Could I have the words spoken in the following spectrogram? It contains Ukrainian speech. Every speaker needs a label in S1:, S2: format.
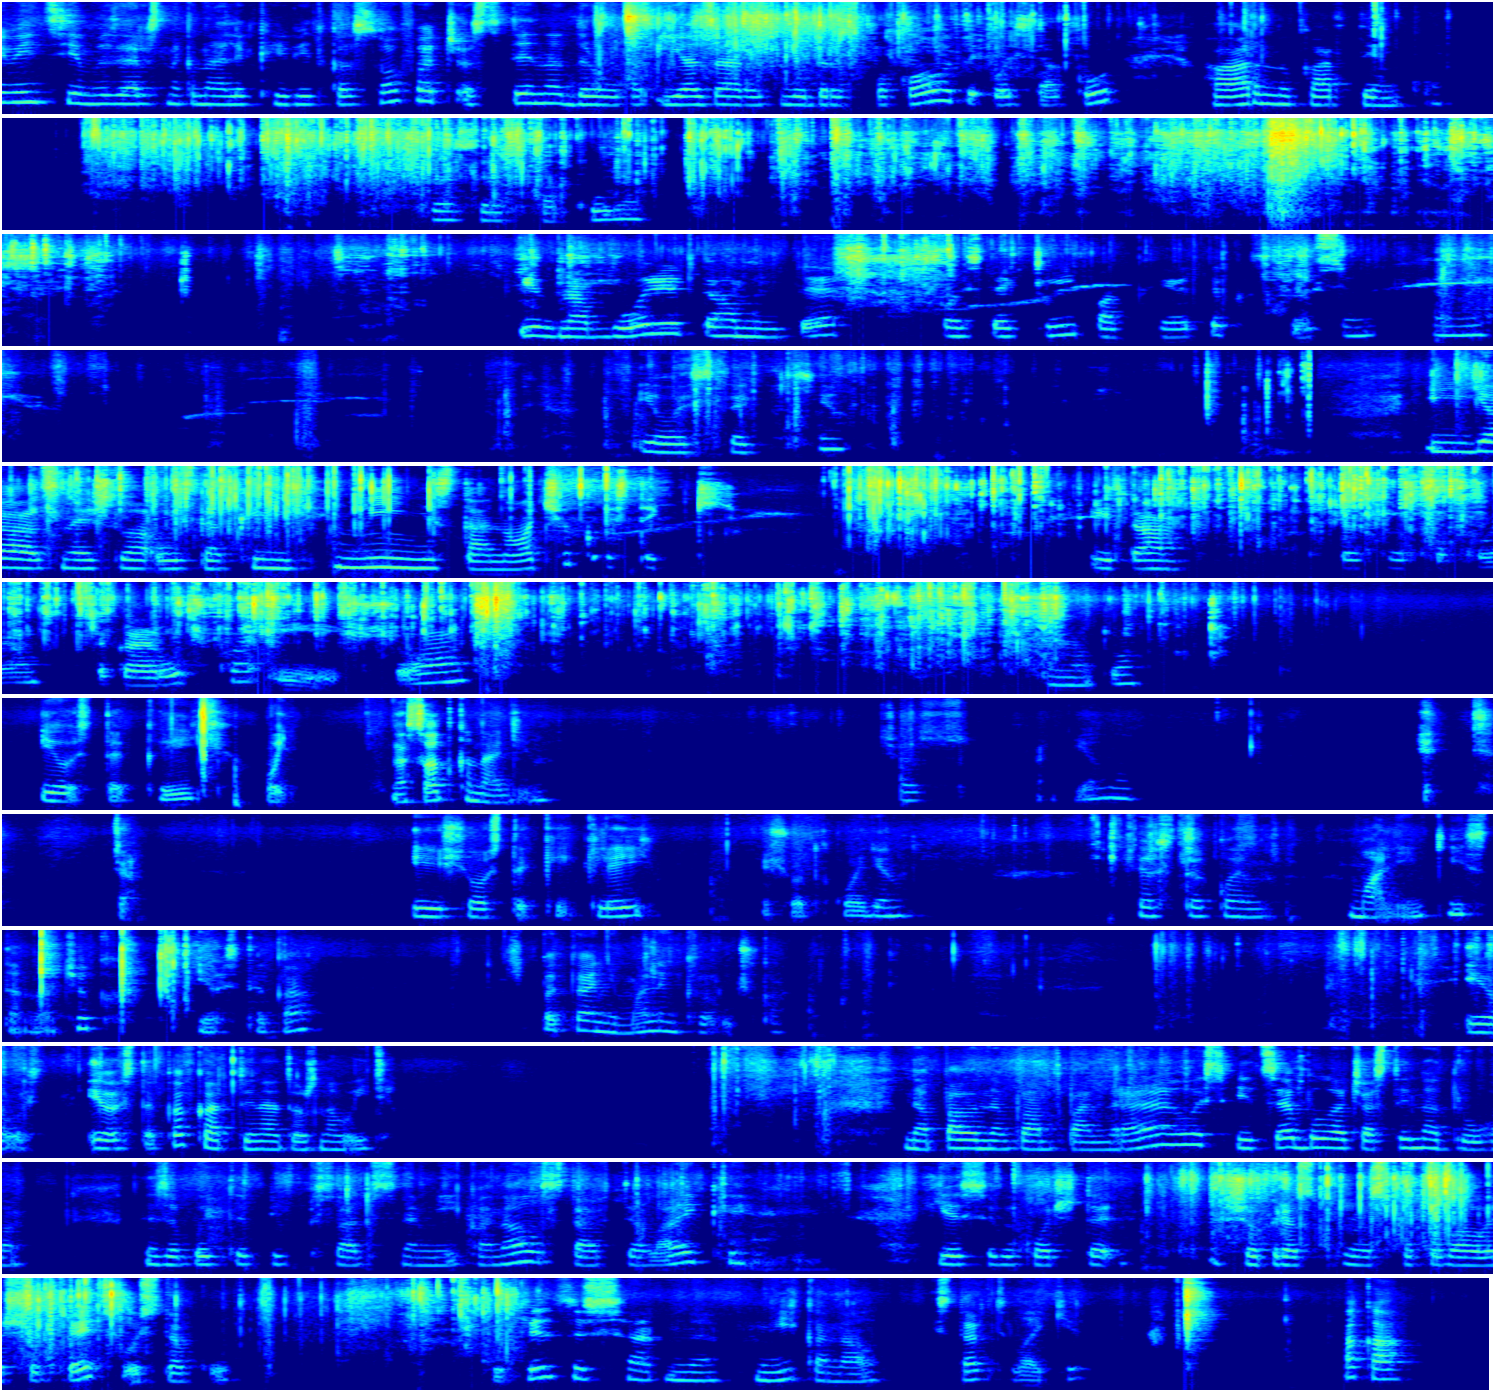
S1: Привіт всім! Ви зараз на каналі Квітка Софа, частина друга. І я зараз буду розпаковувати ось таку гарну картинку. Зараз розпакую. І в наборі там йде ось такий пакетик з бусинками. І ось такі. І я знайшла ось такий міні-станочок, ось такий. І там сейчас розпакуємо. Така ручка і що. Минуту. І ось такий. Ой, насадка на один. Сейчас надену. Геть. Всё. И еще ось такий клей. Еще такой один. Сейчас такой маленький станочок. И ось така. Типа не маленькая ручка. І ось, і ось така картина должна вийти. Напевно, вам понравилось. І це була частина друга. Не забудьте підписатися на мій канал, ставте лайки. Якщо ви хочете, щоб розпакувала ще третю ось таку, підписуйтесь на мій канал і ставте лайки. Пока!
